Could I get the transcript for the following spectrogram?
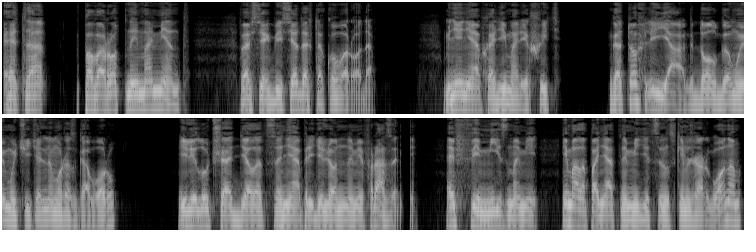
Это поворотный момент во всех беседах такого рода. Мне необходимо решить, готов ли я к долгому и мучительному разговору, или лучше отделаться неопределенными фразами, эвфемизмами и малопонятным медицинским жаргоном,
